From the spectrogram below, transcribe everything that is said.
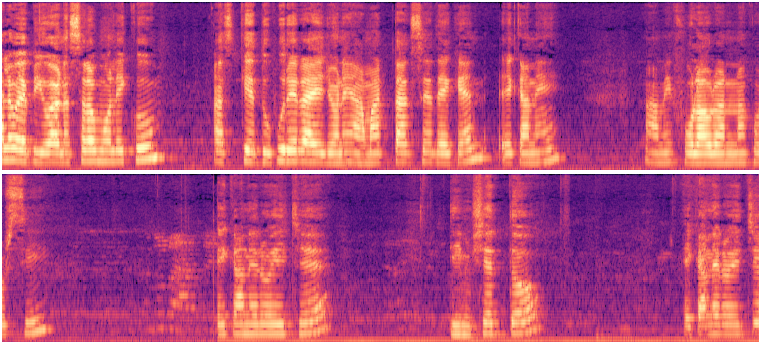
হ্যালো এভরিওয়ান আসসালামু আলাইকুম আজকে দুপুরের আয়োজনে আমার তাকসে দেখেন, এখানে আমি পোলাও রান্না করছি। এখানে রয়েছে ডিম সেদ্ধ। এখানে রয়েছে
